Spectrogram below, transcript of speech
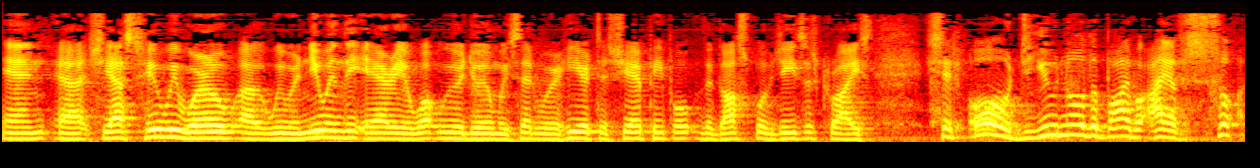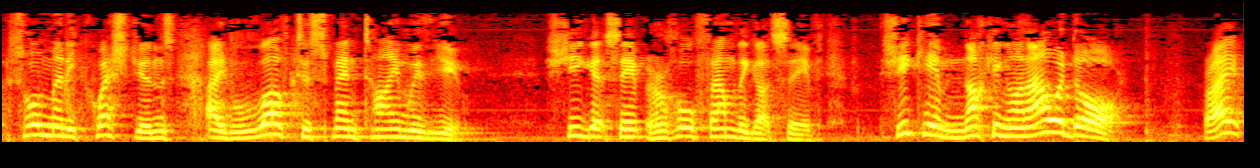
and uh, she asked who we were. Uh, we were new in the area, what we were doing. We said we're here to share people the gospel of Jesus Christ. She said, Oh, do you know the Bible? I have so, so many questions. I'd love to spend time with you. She got saved. Her whole family got saved. She came knocking on our door. Right?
